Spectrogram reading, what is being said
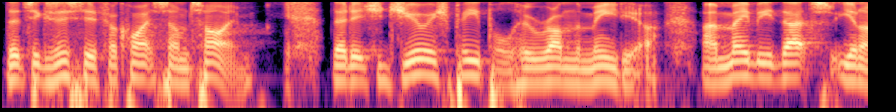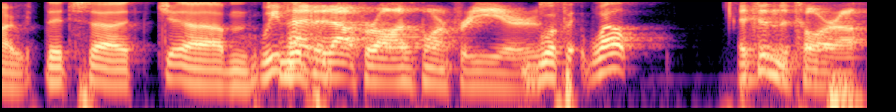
that's existed for quite some time that it's Jewish people who run the media. And maybe that's, you know, that's. Uh, um, We've had it out for Osbourne for years. Whoop- well, It's in the Torah.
